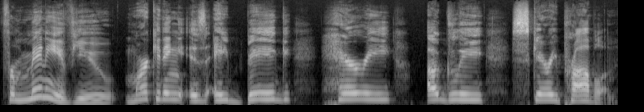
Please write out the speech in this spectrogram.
for many of you, marketing is a big, hairy, ugly, scary problem.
